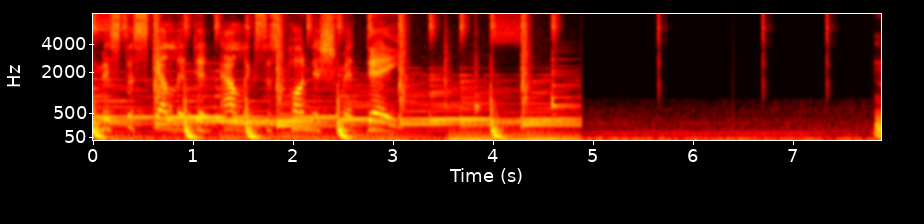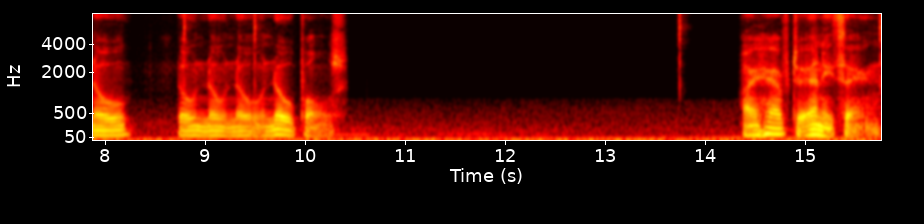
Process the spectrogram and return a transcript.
Mr. Skeleton, Alex's punishment day. No, no, no, no, no, Pauls. I have to anything.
